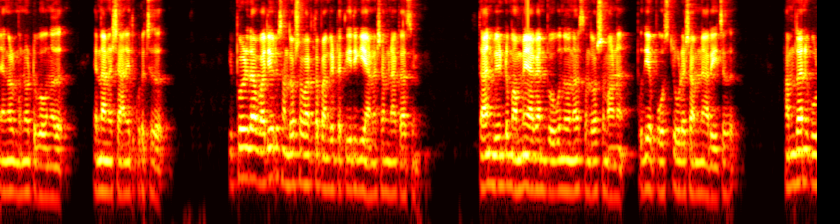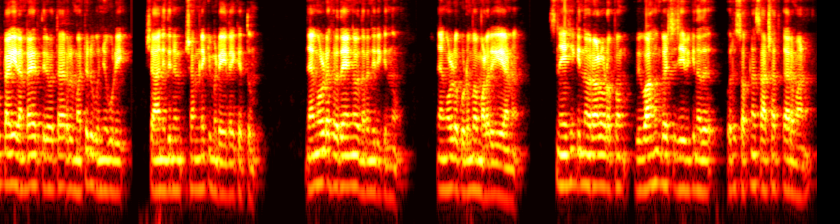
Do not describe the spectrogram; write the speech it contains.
ഞങ്ങൾ മുന്നോട്ട് പോകുന്നത് എന്നാണ് ഷാനിദ് കുറിച്ചത്. ഇപ്പോഴിതാ വലിയൊരു സന്തോഷ വാർത്ത പങ്കിട്ടെത്തിയിരിക്കുകയാണ് ഷംന കാസിം താൻ വീണ്ടും അമ്മയാകാൻ പോകുന്നുവെന്ന സന്തോഷമാണ് പുതിയ പോസ്റ്റിലൂടെ ഷംന അറിയിച്ചത്. ഹംദാന് കൂട്ടായി രണ്ടായിരത്തി ഇരുപത്തി മറ്റൊരു കുഞ്ഞുകൂടി ഷാനിദിനും ഷംനയ്ക്കും ഇടയിലേക്ക് എത്തും ഞങ്ങളുടെ ഹൃദയങ്ങൾ നിറഞ്ഞിരിക്കുന്നു. ഞങ്ങളുടെ കുടുംബം വളരുകയാണ്. സ്നേഹിക്കുന്ന ഒരാളോടൊപ്പം വിവാഹം കഴിച്ച് ജീവിക്കുന്നത് ഒരു സ്വപ്ന സാക്ഷാത്കാരമാണ്.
